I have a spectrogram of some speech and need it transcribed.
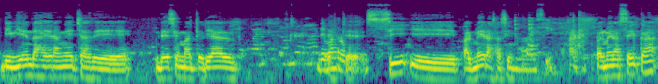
viviendas eran hechas de, ese material. De barro. Este, sí, y palmeras así. Ah, sí. Palmera seca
